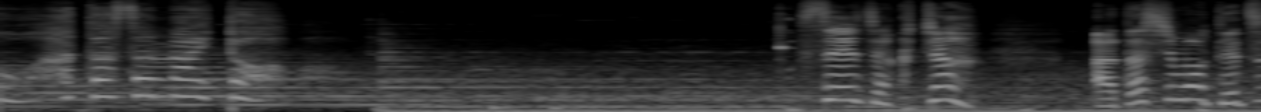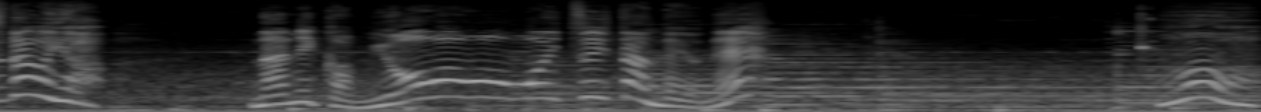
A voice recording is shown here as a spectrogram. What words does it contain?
を果たさないと。聖爵ちゃん私も手伝うよ。何か妙案を思いついたんだよね。うん。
